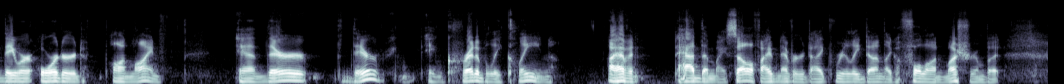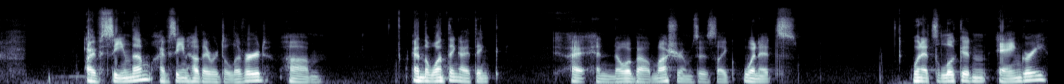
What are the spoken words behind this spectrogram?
they were ordered online, and they're they're incredibly clean. I haven't had them myself. I've never like really done like a full on mushroom, but I've seen them. I've seen how they were delivered. Um, and the one thing I think I, and know about mushrooms is like when it's when it's looking angry,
